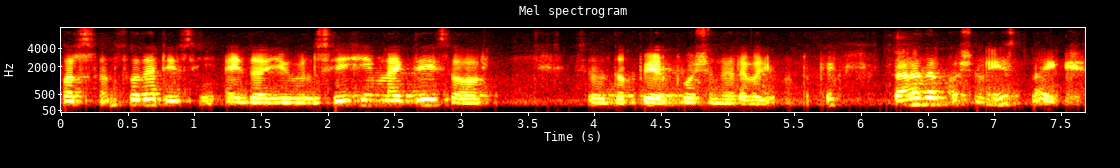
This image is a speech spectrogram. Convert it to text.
person so that you see either you will see him like this or so the portion wherever you want okay? So another question is like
